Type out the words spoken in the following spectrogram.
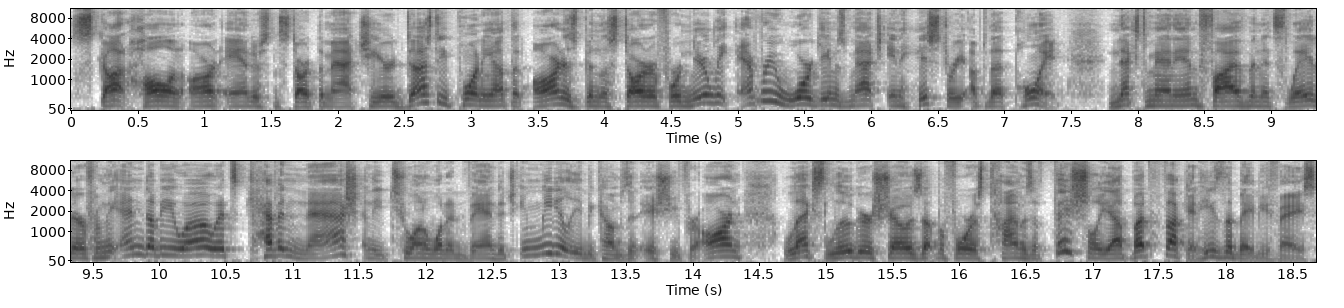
Scott Hall and Arn Anderson start the match match here. Dusty pointing out that Arn has been the starter for nearly every War Games match in history up to that point. Next man in five minutes later from the NWO, it's Kevin Nash, and the two on one advantage immediately becomes an issue for Arn. Lex Luger shows up before his time is officially up, but fuck it, he's the babyface.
